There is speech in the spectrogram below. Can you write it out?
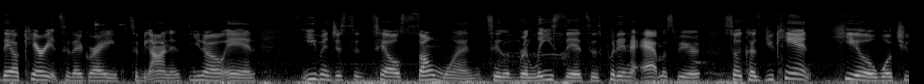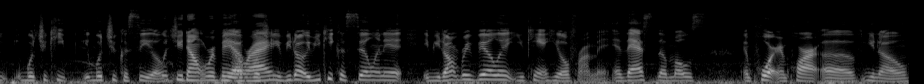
they'll carry it to their grave. To be honest, you know, and even just to tell someone to release it, to put it in the atmosphere, so because you can't heal what you what you keep what you conceal. what you don't reveal, Yeah, what right? you- if you don't, if you keep concealing it, if you don't reveal it, you can't heal from it, and that's the most important part of you know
